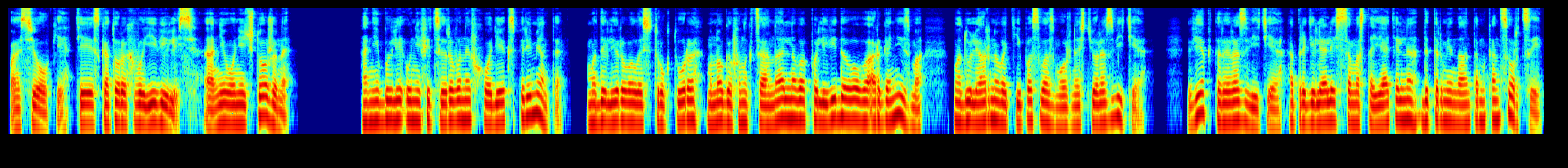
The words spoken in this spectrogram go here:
«Поселки, те, из которых вы явились, они уничтожены?» «Они были унифицированы в ходе эксперимента. Моделировалась структура многофункционального поливидового организма модулярного типа с возможностью развития. Векторы развития определялись самостоятельно детерминантом консорции.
